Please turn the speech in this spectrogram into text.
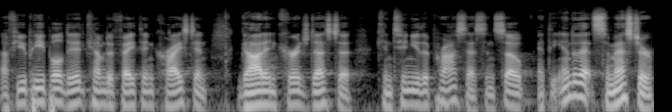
a few people did come to faith in Christ, and God encouraged us to continue the process. And so at the end of that semester,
